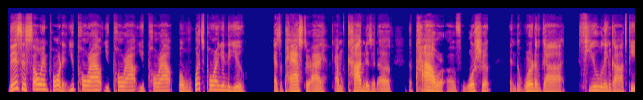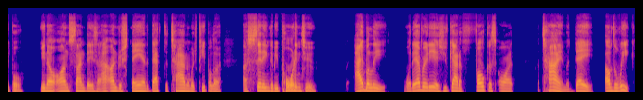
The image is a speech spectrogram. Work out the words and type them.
This is so important. You pour out, you pour out, you pour out, but what's pouring into you? As a pastor, I, I'm cognizant of the power of worship and the word of God fueling God's people, you know, on Sundays. And I understand that that's the time in which people are, are sitting to be poured into. I believe whatever it is, you've got to focus on a time, a day of the week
